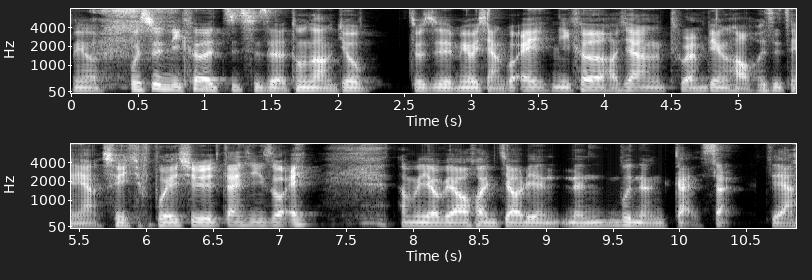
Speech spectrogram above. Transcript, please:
没有，不是尼克的支持者，通常就就是没有想过，哎，尼克好像突然变好，或是怎样，所以就不会去担心说，哎，他们要不要换教练，能不能改善？这样，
